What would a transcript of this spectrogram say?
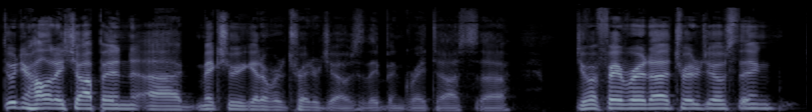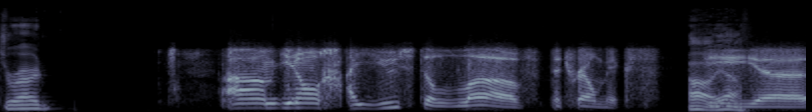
doing your holiday shopping, uh, make sure you get over to Trader Joe's. They've been great to us. Do you have a favorite uh, Trader Joe's thing, Gerard? Um, you know, I used to love the trail mix. Oh the, yeah, uh,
